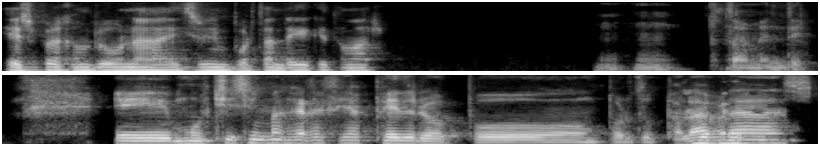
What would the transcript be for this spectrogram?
es, por ejemplo, una decisión importante que hay que tomar. Totalmente. Eh, muchísimas gracias, Pedro, por, por tus palabras.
